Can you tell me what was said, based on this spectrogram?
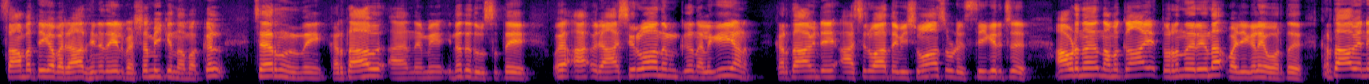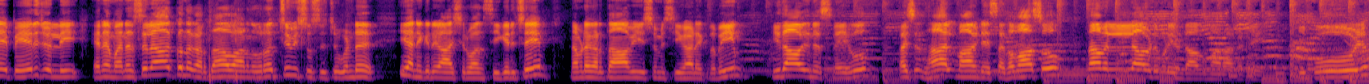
സാമ്പത്തിക പരാധീനതയിൽ വിഷമിക്കുന്ന മക്കൾ ചേർന്ന് നിന്ന് കർത്താവ് ഇന്നത്തെ ദിവസത്തെ ഒരു ആശീർവാദം നമുക്ക് നൽകുകയാണ്. കർത്താവിന്റെ ആശീർവാദത്തെ വിശ്വാസത്തോടെ സ്വീകരിച്ച് അവിടുന്ന് നമുക്കായി തുറന്നു തരുന്ന വഴികളെ ഓർത്ത് കർത്താവ് എന്നെ പേര് ചൊല്ലി എന്നെ മനസ്സിലാക്കുന്ന കർത്താവാണെന്ന് ഉറച്ചു വിശ്വസിച്ചുകൊണ്ട് ഈ അനുഗ്രഹ ആശീർവാദം സ്വീകരിച്ച്. നമ്മുടെ കർത്താവ് ഈശ്വമിശിയുടെ കൃപയും പിതാവിന്റെ സ്നേഹവും പരിശുദ്ധാത്മാവിന്റെ സഹവാസവും നാം എല്ലാവരും കൂടി ഉണ്ടാകുമാറാകട്ടെ. ഇപ്പോഴും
